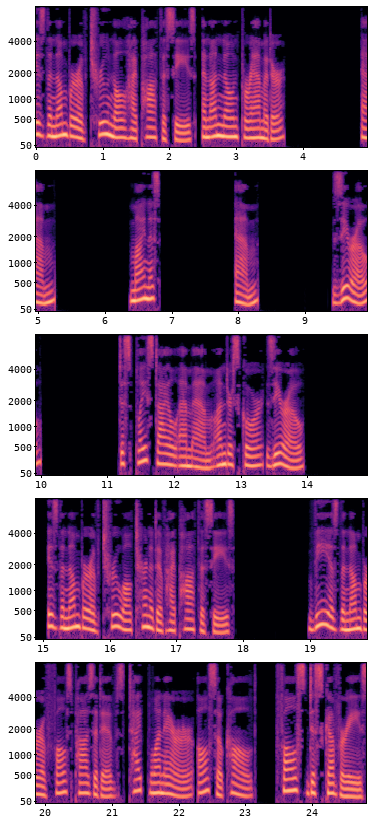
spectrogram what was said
is the number of true null hypotheses an unknown parameter. M minus M 0 display style mm underscore 0 is the number of true alternative hypotheses V is the number of false positives type 1 error also called false discoveries.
